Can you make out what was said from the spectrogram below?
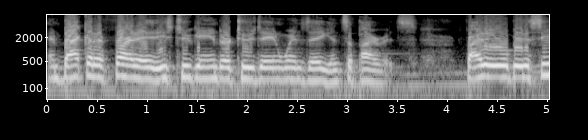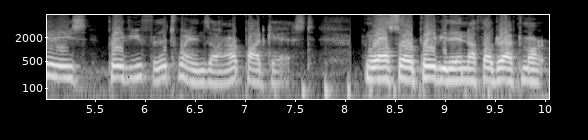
and back at it Friday. These two games are Tuesday and Wednesday against the Pirates. Friday will be the series preview for the Twins on our podcast. And we'll also preview the NFL draft tomorrow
